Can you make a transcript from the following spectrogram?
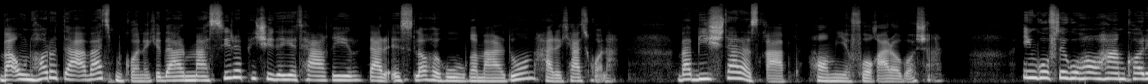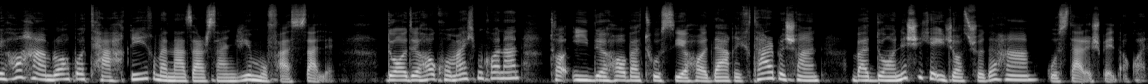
و اونها رو دعوت می‌کنه که در مسیر پیچیده تغییر در اصلاح حقوق مردم حرکت کنند و بیشتر از قبل حامی فقرا باشند. این گفتگوها و همکاری ها همراه با تحقیق و نظرسنجی مفصله. داده ها کمک می‌کنن تا ایده ها و توصیه ها دقیق تر بشن و دانشی که ایجاد شده هم گسترش پیدا کنه.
